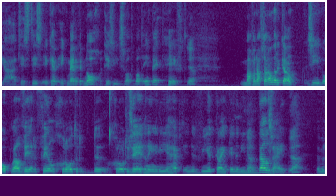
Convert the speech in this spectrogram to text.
ja, het is, het is ik, heb, ik merk het nog, het is iets wat, wat impact heeft. ja. Maar vanaf de andere kant zie ik ook wel weer veel groter de grote zegeningen die je hebt in de vier kleinkinderen die Ja. er wel zijn. Ja. We hebben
